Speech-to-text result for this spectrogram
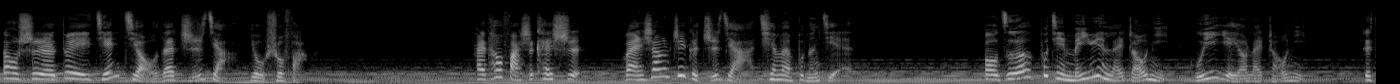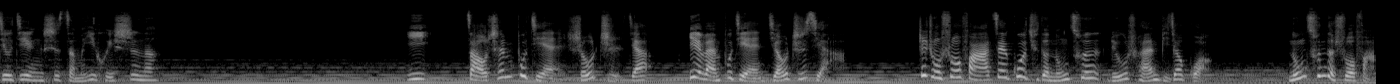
倒是对剪脚的指甲有说法。海涛法师开示：晚上这个指甲千万不能剪，否则不仅霉运来找你，鬼也要来找你。这究竟是怎么一回事呢？一。早晨不剪手指甲，夜晚不剪脚趾甲，这种说法在过去的农村流传比较广。农村的说法，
